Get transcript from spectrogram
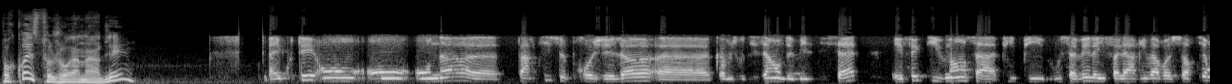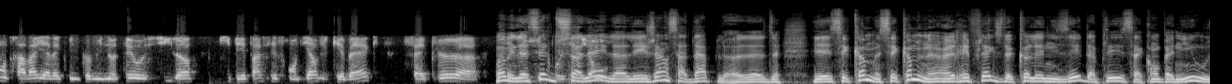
Pourquoi c'est toujours en anglais? Ben, écoutez, on, on, on a euh, parti ce projet-là, euh, comme je vous disais, en 2017. Effectivement, ça. Puis, puis, vous savez, là, il fallait arriver à ressortir. On travaille avec une communauté aussi là qui dépasse les frontières du Québec. Fait que. euh, Oui, mais le ciel du soleil, là, les gens s'adaptent. C'est comme, c'est comme une- un réflexe de coloniser, d'appeler sa compagnie ou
